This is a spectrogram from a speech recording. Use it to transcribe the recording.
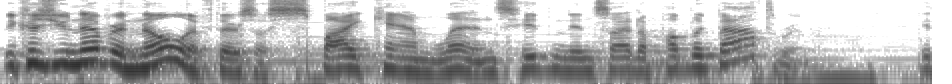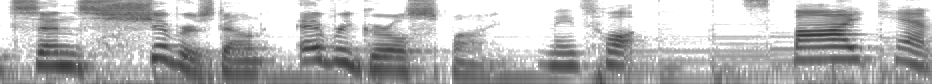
because you never know if there's a spy cam lens hidden inside a public bathroom. It sends shivers down every girl's spine. 没错，spy cam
